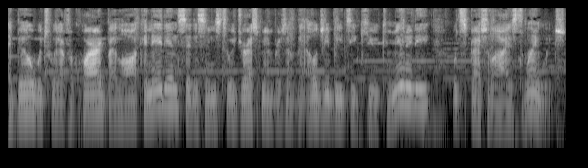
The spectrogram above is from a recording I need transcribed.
a bill which would have required by law Canadian citizens to address members of the LGBTQ community with specialized language.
